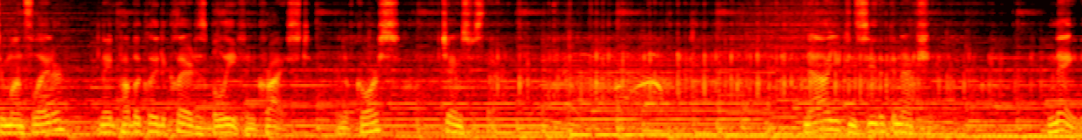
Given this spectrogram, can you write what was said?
Two months later, Nate publicly declared his belief in Christ, and of course, James was there. Now you can see the connection. Nate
